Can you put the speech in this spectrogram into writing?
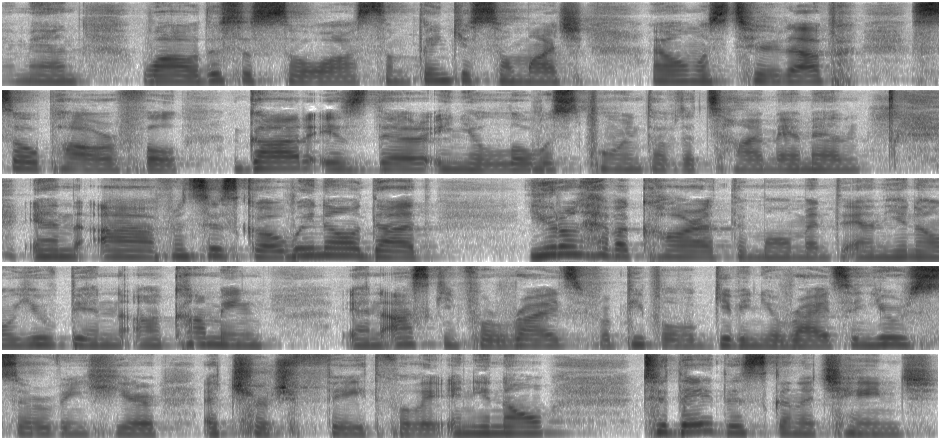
Amen. Wow, this is so awesome. Thank you so much. I almost teared up. So powerful. God is there in your lowest point of the time. Amen. And uh, Francisco, we know that you don't have a car at the moment and you know you've been uh, coming and asking for rides for people giving you rides and you're serving here at church faithfully and you know today this is gonna change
